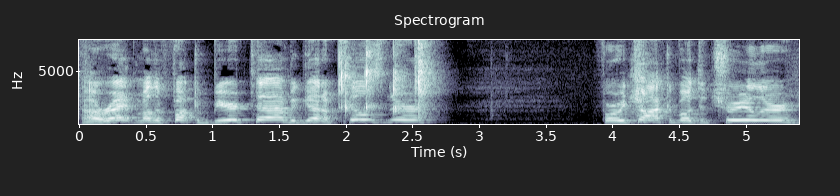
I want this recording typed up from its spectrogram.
All right, motherfucking beer time. We got a Pilsner. Before we talk about the trailer,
